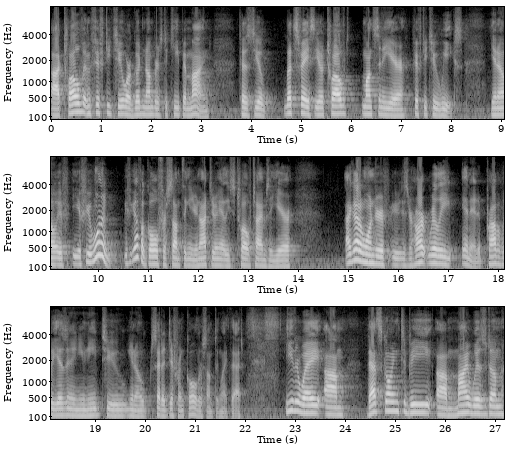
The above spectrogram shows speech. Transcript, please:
uh, 12 and 52 are good numbers to keep in mind because you let's face it, you know, 12 months in a year, 52 weeks. You know, if if you want to, if you have a goal for something and you're not doing it at least 12 times a year, I gotta wonder if is your heart really in it? It probably isn't, and you need to, you know, set a different goal or something like that. Either way, um, that's going to be um, my wisdom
